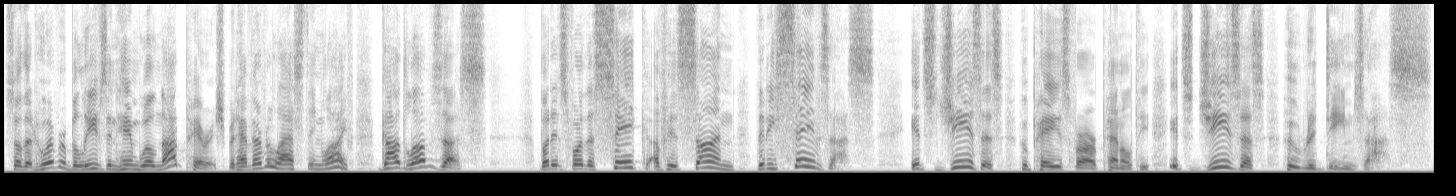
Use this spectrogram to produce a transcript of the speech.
so that whoever believes in him will not perish but have everlasting life god loves us but it's for the sake of his son that he saves us. It's Jesus who pays for our penalty, it's Jesus who redeems us.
